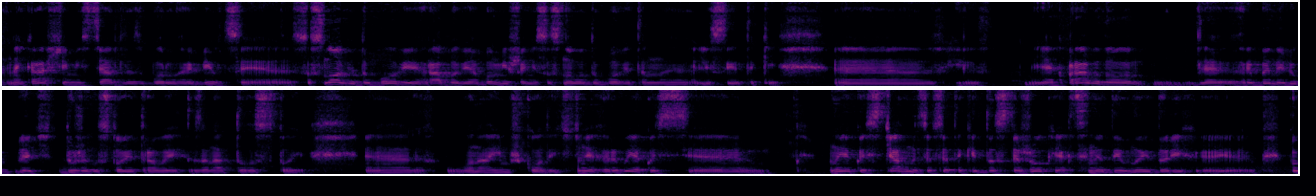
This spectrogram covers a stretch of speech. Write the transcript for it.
Найкращі місця для збору грибів це соснові, дубові, грабові або мішані сосново-дубові там е, ліси такі. Е, як правило, для гриби не люблять дуже густої трави, занадто густої. Вона їм шкодить. Гриби якось ну якось тягнуться все-таки до стежок, як це не дивно, і доріг. Е, е,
